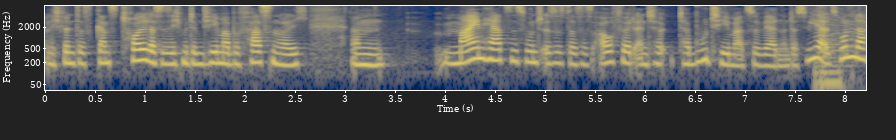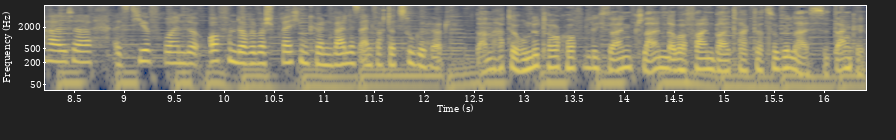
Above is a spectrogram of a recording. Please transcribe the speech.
Und ich finde das ganz toll, dass Sie sich mit dem Thema befassen, weil ich ähm, mein Herzenswunsch ist es, dass es aufhört, ein Tabuthema zu werden und dass wir als Hundehalter, als Tierfreunde offen darüber sprechen können, weil es einfach dazugehört. Dann hat der Hundetalk hoffentlich seinen kleinen, aber feinen Beitrag dazu geleistet. Danke.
